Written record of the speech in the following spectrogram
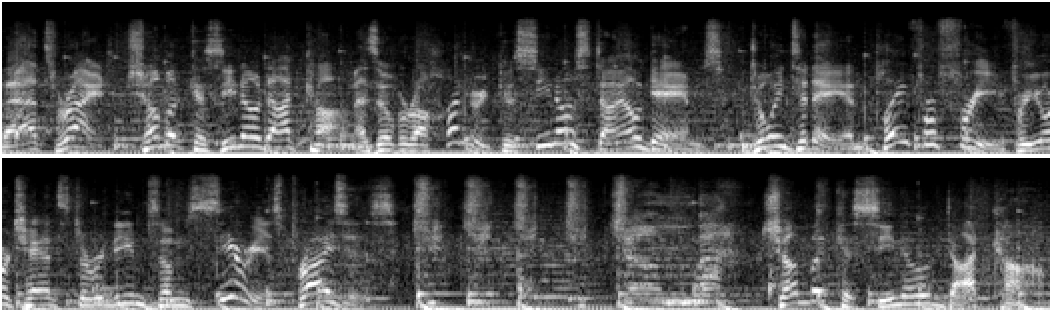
That's right. ChumbaCasino.com has over 100 casino style games. Join today and play for free for your chance to redeem some serious prizes. ChumbaCasino.com.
